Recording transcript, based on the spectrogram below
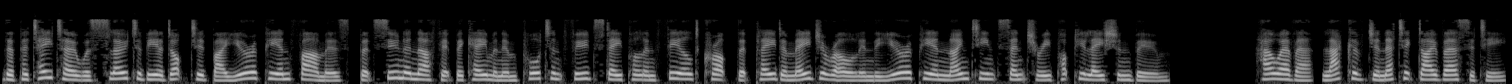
The potato was slow to be adopted by European farmers, but soon enough it became an important food staple and field crop that played a major role in the European 19th-century population boom. However, lack of genetic diversity,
